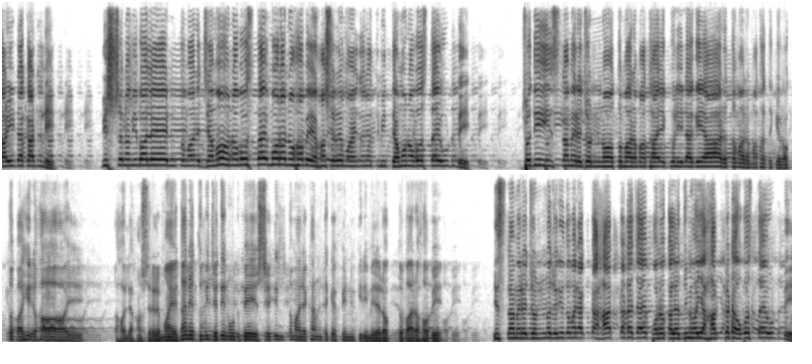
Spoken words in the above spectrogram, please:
দাড়িটা কাটলে। বিশ্ব নবী বলেন, তোমার যেমন অবস্থায় মরণ হবে, হাসরের ময়দানে তুমি তেমন অবস্থায় উঠবে। যদি ইসলামের জন্য তোমার মাথায় গুলি লাগে আর তোমার মাথা থেকে রক্ত বাহির হয়, তাহলে হাসরের ময়দানে তুমি যেদিন উঠবে, সেদিন তোমার এখান থেকে ফিনকিরি মেরে রক্ত বার হবে। ইসলামের জন্য যদি তোমার একটা হাত কাটা যায়, পরকালে তুমি ওই হাত কাটা অবস্থায় উঠবে।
